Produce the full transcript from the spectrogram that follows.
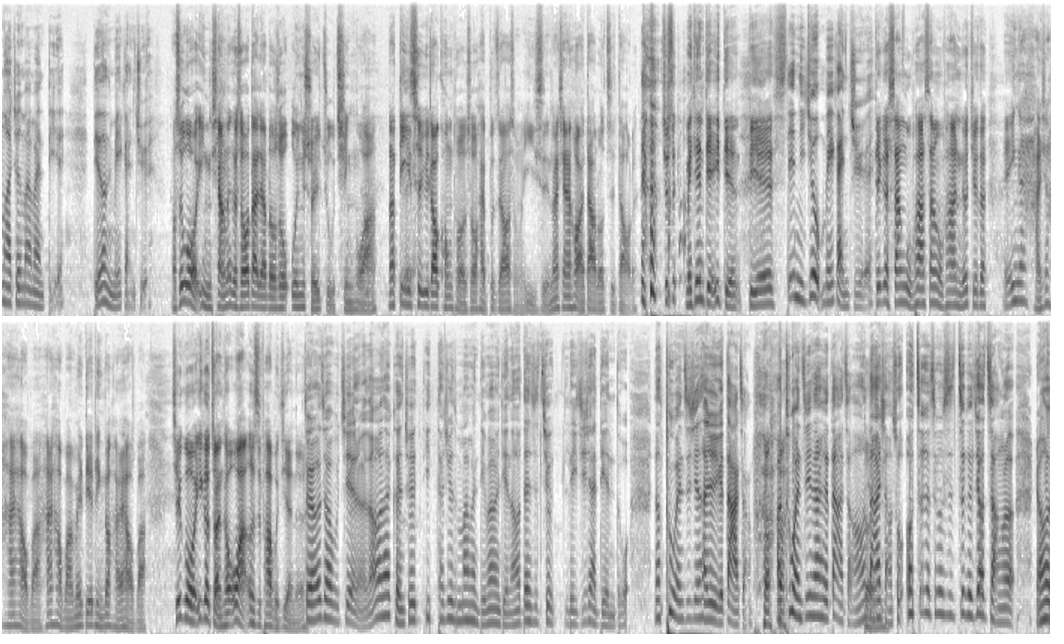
的话就慢慢叠，叠到你没感觉。老师，我有印象，那个时候大家都说温水煮青蛙。那第一次遇到空头的时候还不知道什么意思。那现在后来大家都知道了，就是每天跌一点，跌跌你就没感觉，跌个三五趴，三五趴，你就觉得哎、欸，应该好像还好吧，还好吧，没跌停都还好吧。结果一个转头，哇，二十趴不见了。对，二十趴不见了。然后他可能就一，他就是慢慢跌，慢慢跌，然后但是就累积下来跌很多。然后突然之间他就一个大涨，啊，突然之间那个大涨，然后大家想说，哦，这个这个是这个要涨了，然后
